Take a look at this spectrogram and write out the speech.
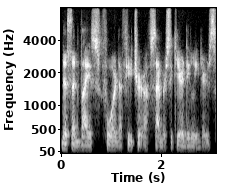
this advice for the future of cybersecurity leaders.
